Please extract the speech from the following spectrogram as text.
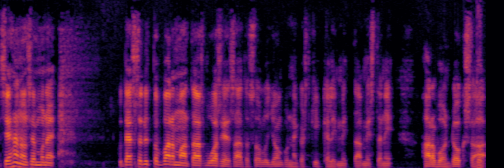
sehän on semmoinen, kun tässä nyt on varmaan taas vuosien saatossa ollut jonkunnäköistä kikkelin mittaamista, niin harvoin doksaa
